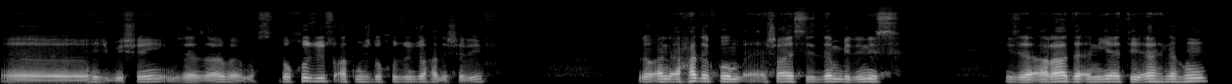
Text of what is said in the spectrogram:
eee, hiçbir şey bize zarar vermez. 969. hadis-i şerif. لو أن أحدكم şayet sizden biriniz İze arade en yeti ehlehu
